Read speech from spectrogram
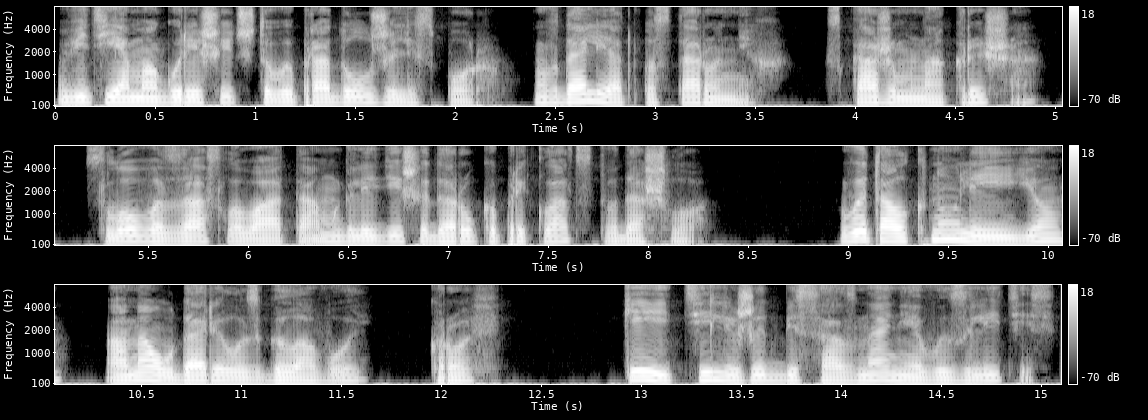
Ведь я могу решить, что вы продолжили спор, вдали от посторонних, скажем, на крыше. Слово за слово, а там, глядишь, и до рукоприкладства дошло. Вы толкнули ее, она ударилась головой, кровь. Кейти лежит без сознания, вы злитесь.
